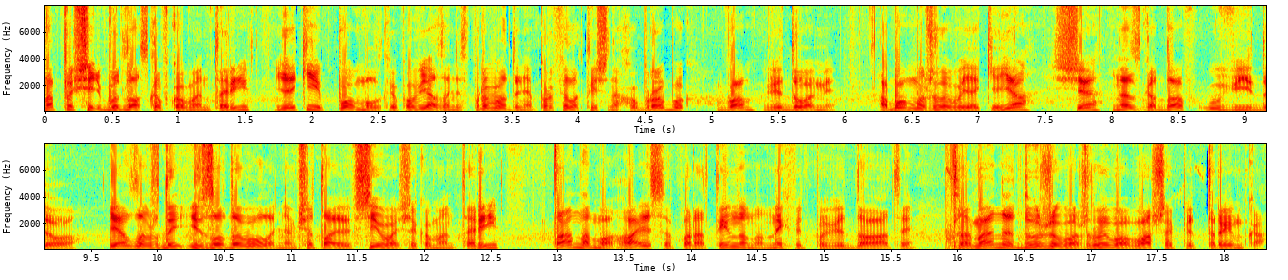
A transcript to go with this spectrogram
Напишіть, будь ласка, в коментарі, які помилки пов'язані з проведенням профілактичних обробок вам відомі, або, можливо, як і я, ще не згадав у відео. Я завжди із задоволенням читаю всі ваші коментарі та намагаюся оперативно на них відповідати. Для мене дуже важлива ваша підтримка.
